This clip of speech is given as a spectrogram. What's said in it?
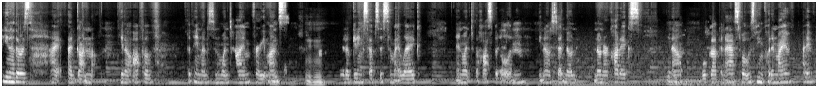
you know, there was I I'd gotten you know off of the pain medicine one time for eight months. Mm-hmm. Ended up getting sepsis in my leg and went to the hospital and you know said no no narcotics you know mm-hmm woke up and asked what was being put in my IV,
